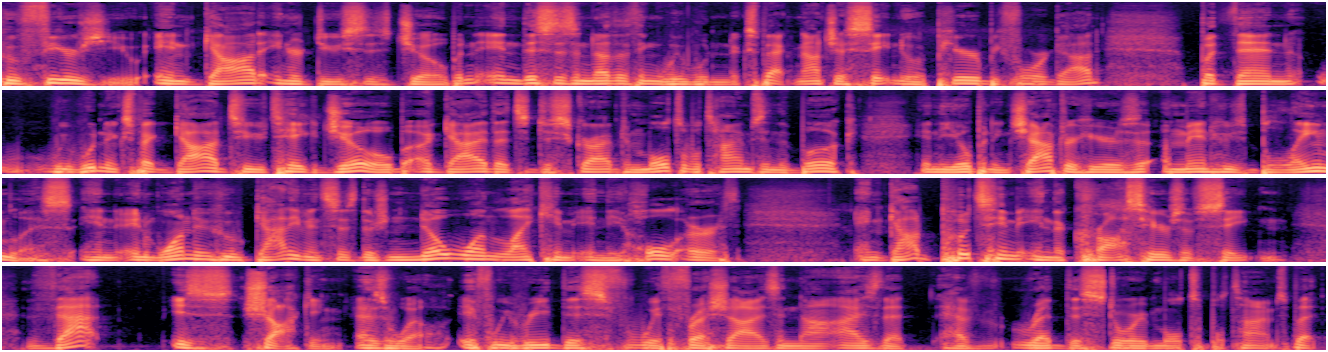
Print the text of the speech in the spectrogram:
who fears you. And God introduces Job. And, and this is another thing we wouldn't expect, not just Satan to appear before God, but then we wouldn't expect God to take Job, a guy that's described multiple times in the book, in the opening chapter here, as a man who's blameless and, and one who God even says there's no one like him in the whole earth. And God puts him in the crosshairs of Satan. That is shocking as well if we read this with fresh eyes and not eyes that have read this story multiple times but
